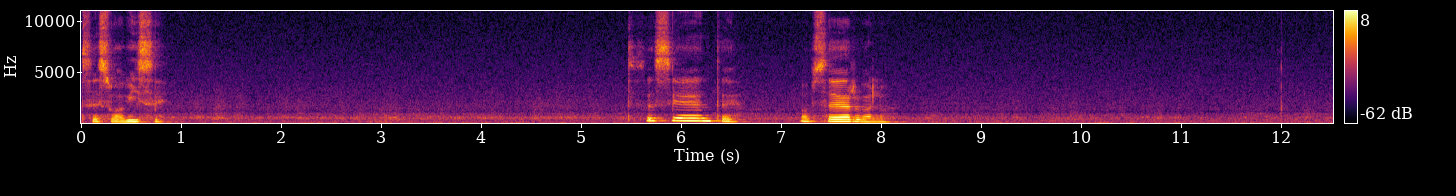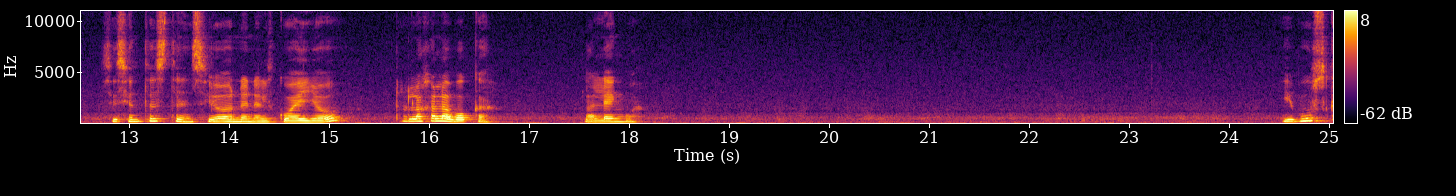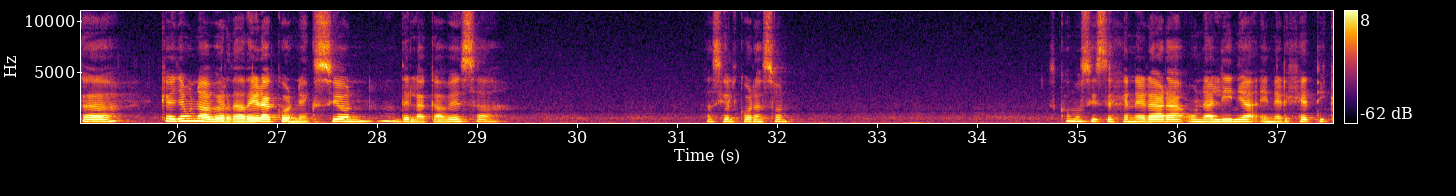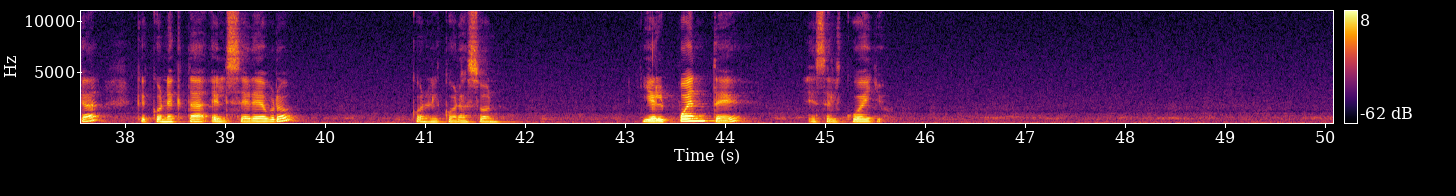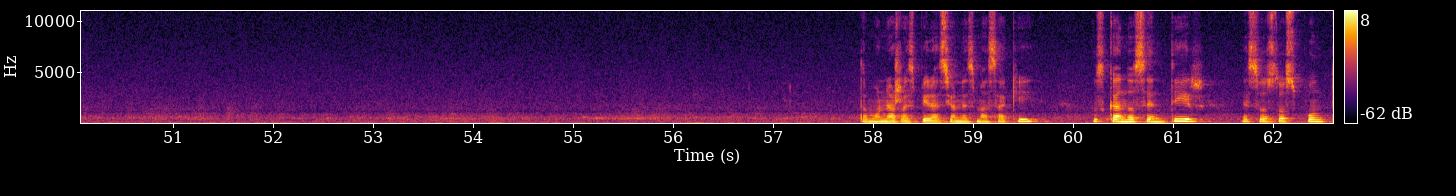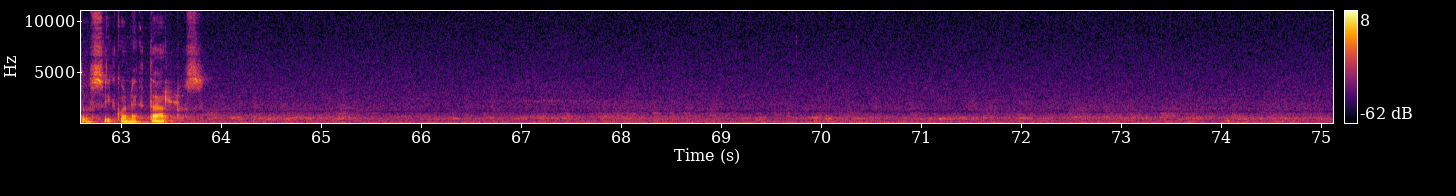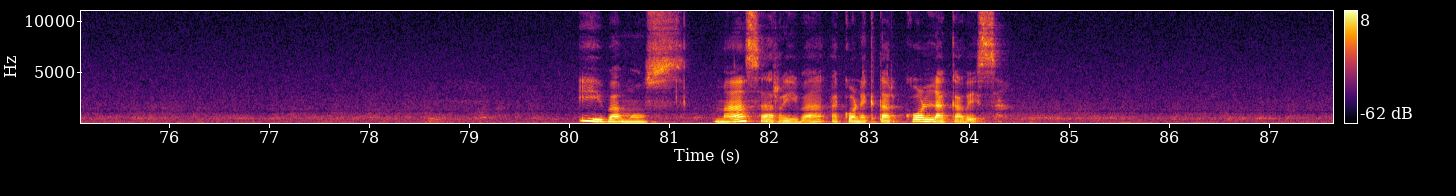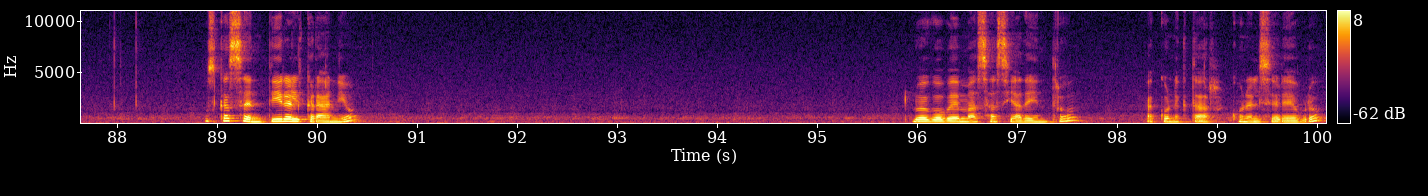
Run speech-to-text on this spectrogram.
se suavice. Se siente, obsérvalo. Si sientes tensión en el cuello, relaja la boca, la lengua. Y busca que haya una verdadera conexión de la cabeza hacia el corazón. Es como si se generara una línea energética que conecta el cerebro con el corazón. Y el puente es el cuello. Toma unas respiraciones más aquí buscando sentir esos dos puntos y conectarlos. Y vamos más arriba a conectar con la cabeza. Busca sentir el cráneo. Luego ve más hacia adentro a conectar con el cerebro.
